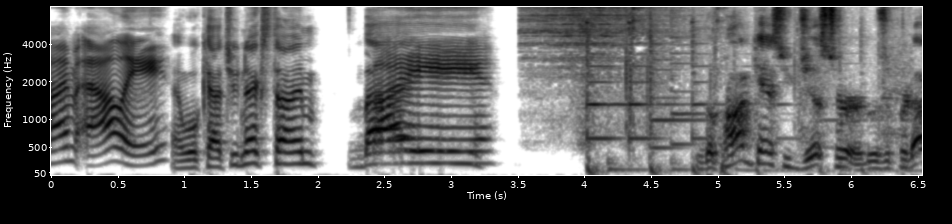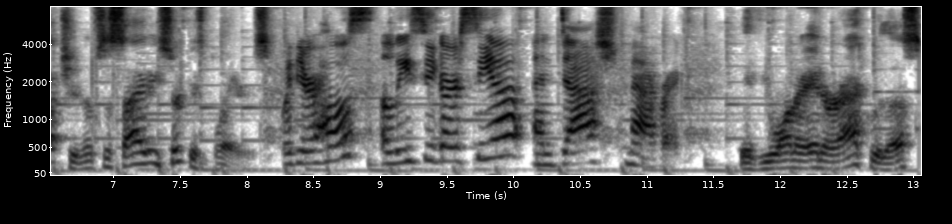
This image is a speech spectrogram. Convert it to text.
I'm Allie. and we'll catch you next time. Bye. The podcast you just heard was a production of Society Circus Players. With your hosts, Alicia Garcia and Dash Maverick. If you want to interact with us,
